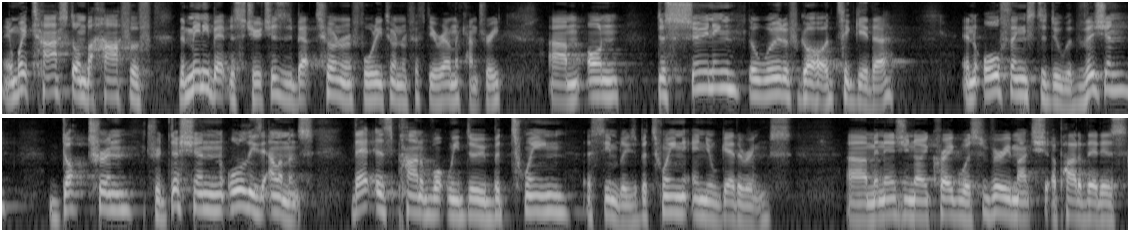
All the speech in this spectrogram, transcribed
and we're tasked on behalf of the many Baptist churches, about 240, 250 around the country, um, on discerning the Word of God together in all things to do with vision, doctrine, tradition, all of these elements that is part of what we do between assemblies, between annual gatherings. Um, and as you know, Craig was very much a part of that as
